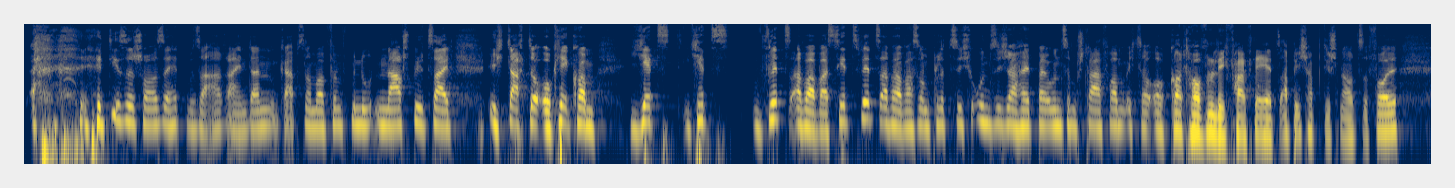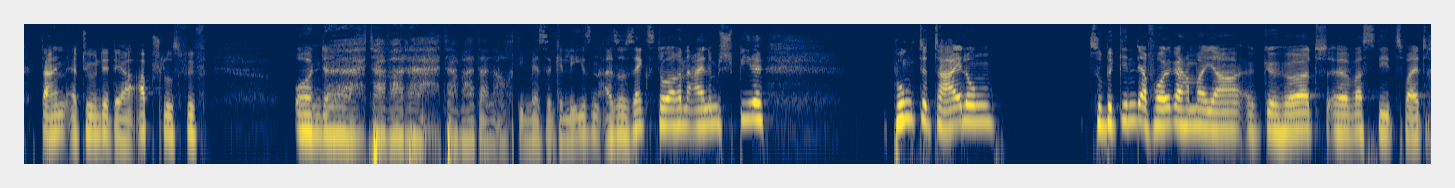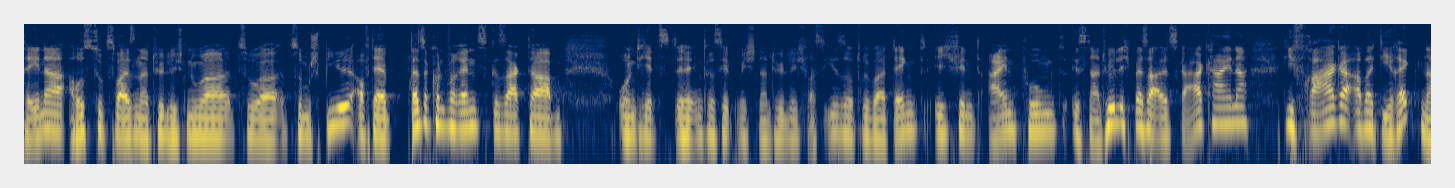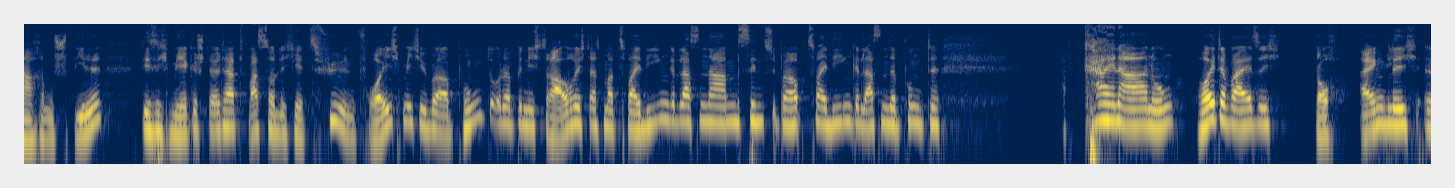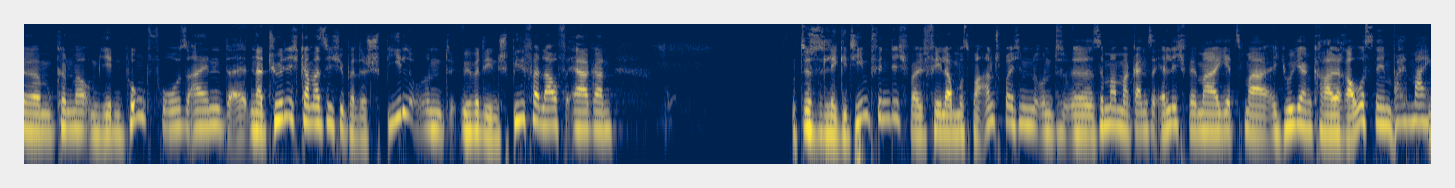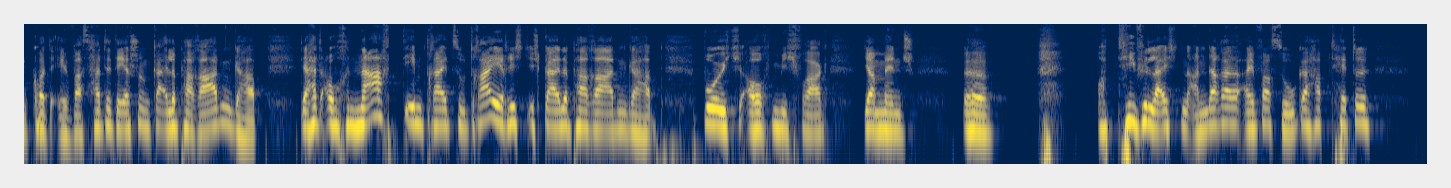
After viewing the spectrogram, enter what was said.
Diese Chance hätten sie auch rein. Dann gab es nochmal fünf Minuten Nachspielzeit. Ich dachte, okay, komm, jetzt, jetzt wird's aber was, jetzt wird's aber was und plötzlich Unsicherheit bei uns im Strafraum. Ich so, oh Gott, hoffentlich pfeift er jetzt ab, ich hab die Schnauze voll. Dann ertönte der Abschlusspfiff und äh, da war da, da war dann auch die Messe gelesen. Also sechs Tore in einem Spiel. Punkteteilung zu Beginn der Folge haben wir ja äh, gehört, äh, was die zwei Trainer auszugsweise natürlich nur zur, zum Spiel auf der Pressekonferenz gesagt haben. Und jetzt äh, interessiert mich natürlich, was ihr so drüber denkt. Ich finde, ein Punkt ist natürlich besser als gar keiner. Die Frage aber direkt nach dem Spiel, die sich mir gestellt hat, was soll ich jetzt fühlen? Freue ich mich über einen Punkt oder bin ich traurig, dass wir zwei liegen gelassen haben? Sind es überhaupt zwei liegen gelassene Punkte? Hab keine Ahnung. Heute weiß ich, doch, eigentlich ähm, können wir um jeden Punkt froh sein. Da, natürlich kann man sich über das Spiel und über den Spielverlauf ärgern. Das ist legitim, finde ich, weil Fehler muss man ansprechen und äh, sind wir mal ganz ehrlich, wenn wir jetzt mal Julian Kral rausnehmen, weil mein Gott, ey, was hatte der schon geile Paraden gehabt? Der hat auch nach dem 3 zu 3 richtig geile Paraden gehabt, wo ich auch mich frage, ja Mensch, äh, ob die vielleicht ein anderer einfach so gehabt hätte,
